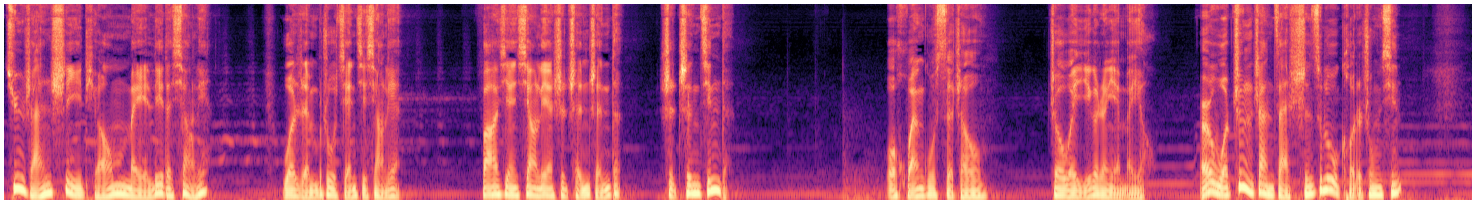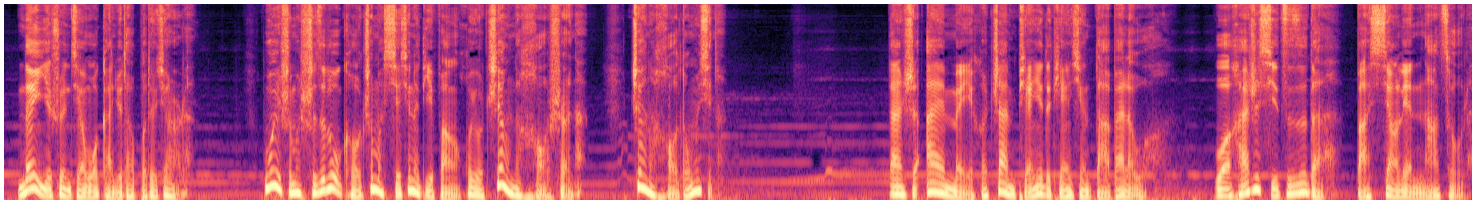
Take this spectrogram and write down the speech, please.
居然是一条美丽的项链。我忍不住捡起项链，发现项链是沉沉的，是真金的。我环顾四周，周围一个人也没有，而我正站在十字路口的中心。那一瞬间，我感觉到不对劲儿了。为什么十字路口这么邪性的地方会有这样的好事呢？这样的好东西呢？但是爱美和占便宜的天性打败了我，我还是喜滋滋的把项链拿走了。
